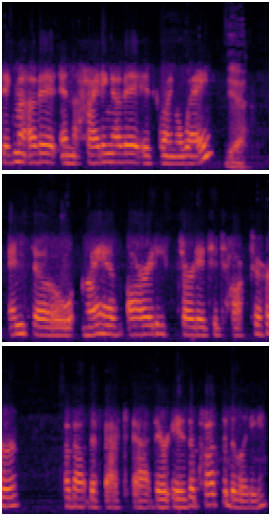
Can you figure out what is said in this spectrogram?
stigma of it and the hiding of it is going away. yeah, And so I have already started to talk to her about the fact that there is a possibility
